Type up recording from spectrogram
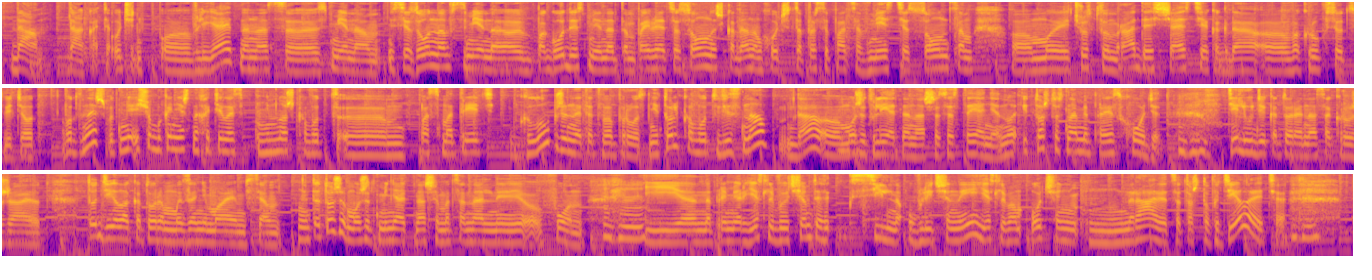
Да, да, Катя, очень э, влияет на нас э, смена сезонов, смена погоды, смена, там появляется солнышко, да, нам хочется просыпаться вместе с солнцем, э, мы чувствуем радость, счастье, когда вокруг все цветет. Вот знаешь, вот мне еще бы, конечно, хотелось немножко вот э, посмотреть глубже на этот вопрос. Не только вот весна, да, mm-hmm. может влиять на наше состояние, но и то, что с нами происходит. Mm-hmm. Те люди, которые нас окружают, то дело, которым мы занимаемся. Это тоже может менять наш эмоциональный э, фон. И, например, если вы чем-то сильно увлечены, если вам очень нравится то, что вы делаете,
